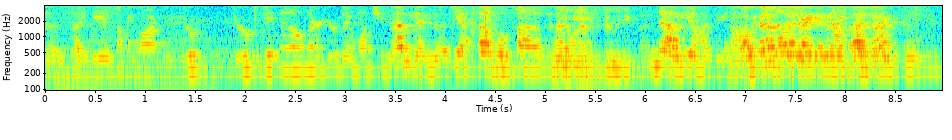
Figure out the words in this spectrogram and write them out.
to say yes? I mean, like, you're, you're getting it on there, you're doing what you Oh, gotta yeah, do to yeah. publicize it, We don't have to do anything. No, you don't have to do anything. All we gotta No, do it's is already been on agree. post Okay. roads and-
